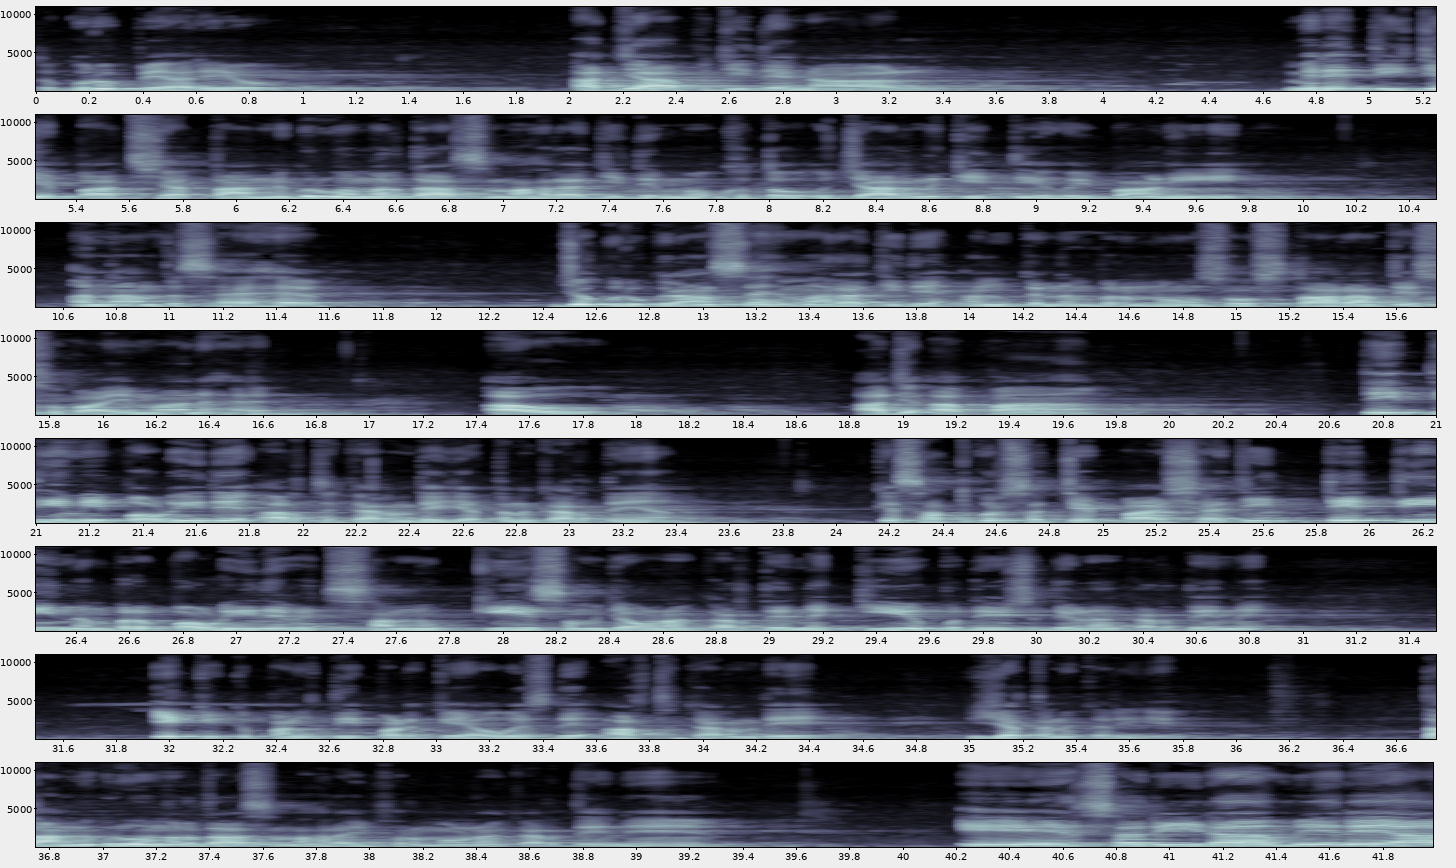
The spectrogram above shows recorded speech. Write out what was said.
ਤੋ ਗੁਰੂ ਪਿਆਰਿਓ, ਅੱਜ ਆਪ ਜੀ ਦੇ ਨਾਲ ਮੇਰੇ ਤੀਜੇ ਪਾਤਸ਼ਾਹ ਧੰਨ ਗੁਰੂ ਅਮਰਦਾਸ ਮਹਾਰਾਜ ਜੀ ਦੇ ਮੁਖ ਤੋਂ ਉਚਾਰਨ ਕੀਤੀ ਹੋਈ ਬਾਣੀ ਆਨੰਦ ਸਾਹਿਬ, ਜੋ ਗੁਰੂ ਗ੍ਰੰਥ ਸਾਹਿਬ ਮਹਾਰਾਜ ਜੀ ਦੇ ਅੰਕ ਨੰਬਰ 917 ਤੇ ਸੁਭਾਏਮਾਨ ਹੈ, ਆਓ ਅੱਜ ਆਪਾਂ 33ਵੀਂ ਪੌੜੀ ਦੇ ਅਰਥ ਕਰਨ ਦੇ ਯਤਨ ਕਰਦੇ ਹਾਂ। ਕਿ ਸਤਿਗੁਰ ਸੱਚੇ ਪਾਤਸ਼ਾਹ ਜੀ 33 ਨੰਬਰ ਪੌੜੀ ਦੇ ਵਿੱਚ ਸਾਨੂੰ ਕੀ ਸਮਝਾਉਣਾ ਕਰਦੇ ਨੇ, ਕੀ ਉਪਦੇਸ਼ ਦੇਣਾ ਕਰਦੇ ਨੇ, ਇੱਕ ਇੱਕ ਪੰਕਤੀ ਪੜ੍ਹ ਕੇ ਆਓ, ਇਸ ਦੇ ਅਰਥ ਕਰਨ ਦੇ ਯਤਨ ਕਰੀਏ। ਧੰਨ ਗੁਰੂ ਅਮਰਦਾਸ ਮਹਾਰਾਜ ਫਰਮਾਉਣਾ ਕਰਦੇ ਨੇ, ਏ ਸਰੀਰਾ ਮੇਰਿਆ,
